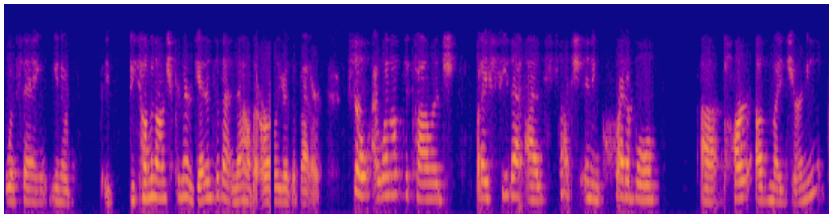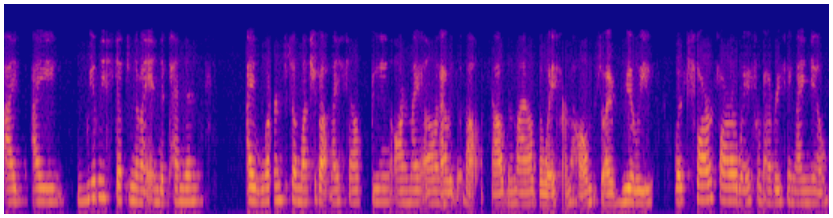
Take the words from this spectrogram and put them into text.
was saying, you know, become an entrepreneur, get into that now. The earlier, the better. So I went off to college, but I see that as such an incredible uh, part of my journey. I, I really stepped into my independence. I learned so much about myself being on my own. I was about a thousand miles away from home, so I really was far, far away from everything I knew.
